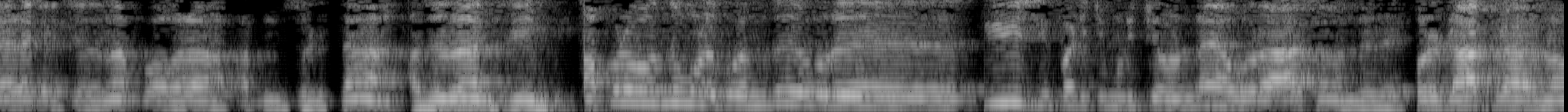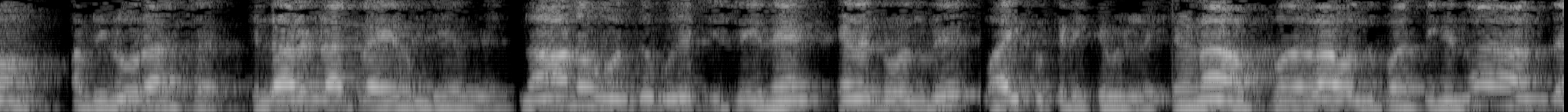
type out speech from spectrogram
வேலை கிடைச்சதுன்னா போகலாம் அப்படின்னு சொல்லித்தான். அதுதான் ட்ரீம் அப்புறம் வந்து உங்களுக்கு வந்து ஒரு பியூசி படிச்சு முடிச்ச உடனே ஒரு ஆசை வந்தது. ஒரு டாக்டர் ஆகணும் அப்படின்னு ஒரு ஆசை. எல்லாரும் டாக்டர் ஆகிட முடியாது. நானும் வந்து முயற்சி செய்தேன். எனக்கு வந்து வாய்ப்பு கிடைக்கவில்லை. ஏன்னா அப்போதெல்லாம் வந்து பாத்தீங்கன்னா அந்த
